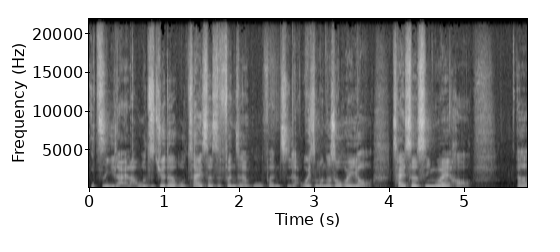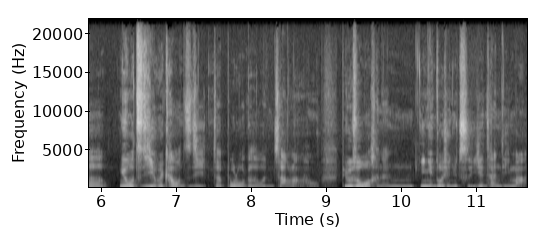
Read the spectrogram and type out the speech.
一直以来啦，我是觉得我菜色是分成五分制啊。为什么那时候会有菜色？是因为哈，呃，因为我自己也会看我自己的部落格的文章啦，哈。比如说我可能一年多前去吃一间餐厅嘛，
